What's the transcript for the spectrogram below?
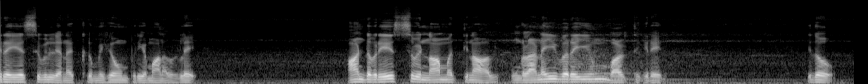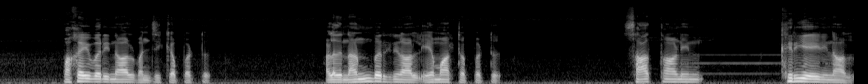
இறையேசுவில் எனக்கு மிகவும் பிரியமானவர்களே ஆண்டவர் இயேசுவின் நாமத்தினால் உங்கள் அனைவரையும் வாழ்த்துகிறேன். இதோ பகைவரினால் வஞ்சிக்கப்பட்டு அல்லது நண்பர்களினால் ஏமாற்றப்பட்டு சாத்தானின் கிரியையினால்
